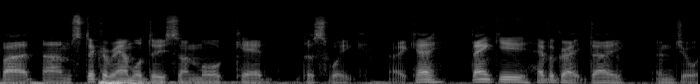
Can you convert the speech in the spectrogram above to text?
But um, stick around, we'll do some more CAD this week. Okay, thank you. Have a great day. Enjoy.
